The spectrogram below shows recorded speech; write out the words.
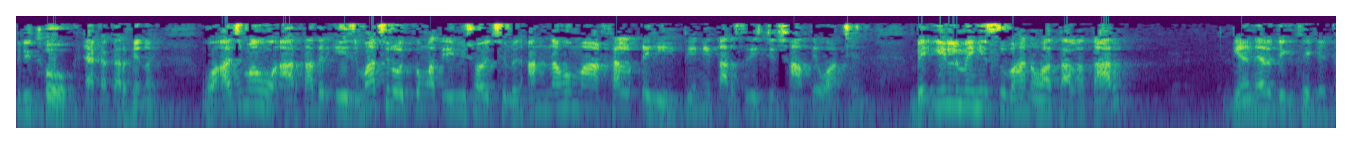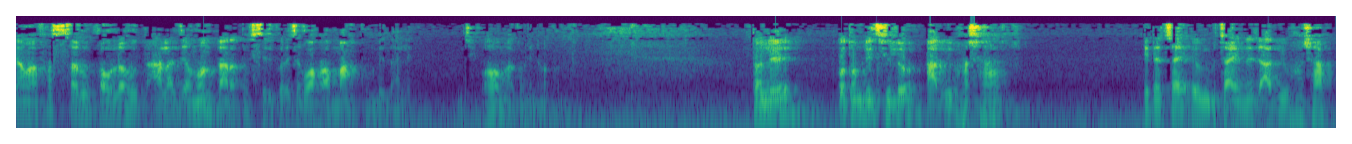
পৃথক, একাকার হয়ে নয়। ও আজমাউ আর তাদের ইজমা ছিল, ঐক্যমত, এই বিষয় ছিল, আন্নাহ মা খালকেহি, তিনি তার সৃষ্টির সাথেও আছেন। বে ইলমেহি সুবাহ তার জ্ঞানের দিক থেকে কামা ফাসারু কৌলাহু তালা যেমন তারা তফসির করেছেন ওহা মাহকুম বেদালে ওহা মাহকুম তাহলে প্রথমটি ছিল আরবি ভাষার এটা চাই না যে আরবি ভাষা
